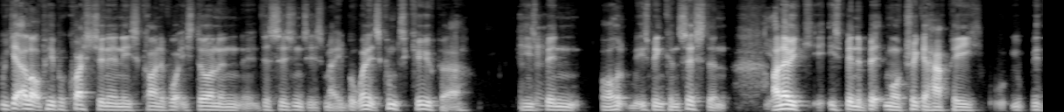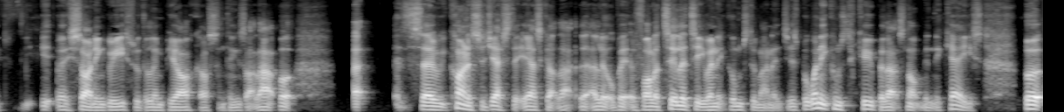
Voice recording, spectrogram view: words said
we get a lot of people questioning his kind of what he's done and decisions he's made. But when it's come to Cooper, he's mm-hmm. been well, he's been consistent. Yeah. I know he, has been a bit more trigger happy with signing Greece with Olympiacos and things like that, but uh, so it kind of suggests that he has got that a little bit of volatility when it comes to managers. But when it comes to Cooper, that's not been the case. But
